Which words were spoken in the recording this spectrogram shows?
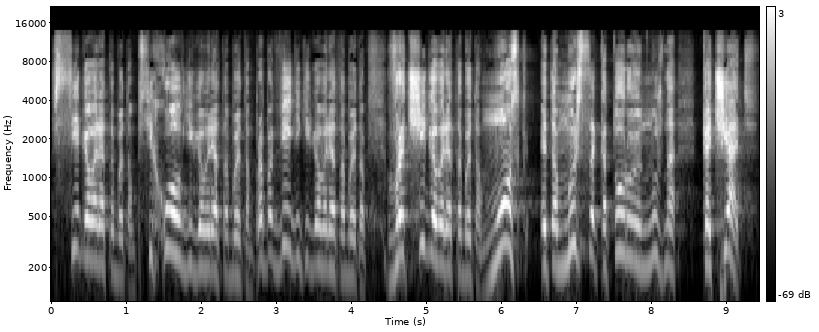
Все говорят об этом, психологи говорят об этом, проповедники говорят об этом, врачи говорят об этом. Мозг – это мышца, которую нужно качать.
